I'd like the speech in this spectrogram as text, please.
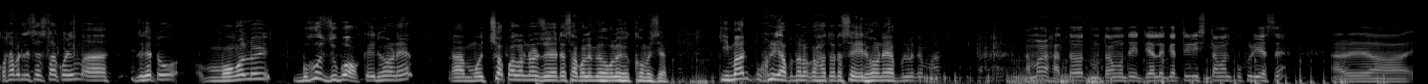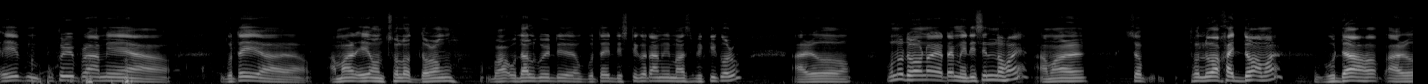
কথা পাতিবলৈ চেষ্টা কৰিম যিহেতু মঙলদৈৰ বহু যুৱক এই ধৰণে আহ, মৎস্য পালনৰ জৰিয়তে স্বাৱলম্বী হ'বলৈ সক্ষম হৈছে। কিমান পুখুৰী আপোনালোকৰ হাতত আছে? এই ধৰণে আপোনালোকে মাছ আমাৰ হাতত মোটামুটি এতিয়ালৈকে ত্ৰিছটামান পুখুৰী আছে। আৰু এই পুখুৰীৰ পৰা আমি গোটেই আমাৰ এই অঞ্চলত দৰং বা ওদালগুৰি গোটেই ডিষ্ট্ৰিক্টতে আমি মাছ বিক্ৰী কৰোঁ। আৰু কোনো ধৰণৰ এটা মেডিচিন নহয়। আমাৰ চব থলুৱা খাদ্য আমাৰ গুদা হওক আৰু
